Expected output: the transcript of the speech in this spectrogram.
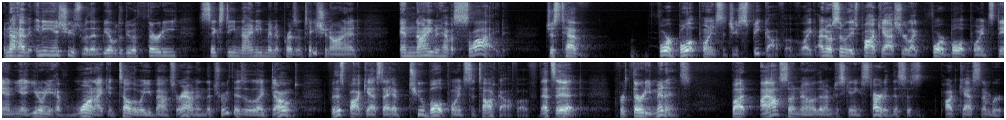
and not have any issues with it and be able to do a 30 60, 90 minute presentation on it and not even have a slide. Just have four bullet points that you speak off of. Like I know some of these podcasts, you're like four bullet points, Dan. Yeah, you don't even have one. I can tell the way you bounce around. And the truth is I don't. For this podcast, I have two bullet points to talk off of. That's it for 30 minutes. But I also know that I'm just getting started. This is podcast number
